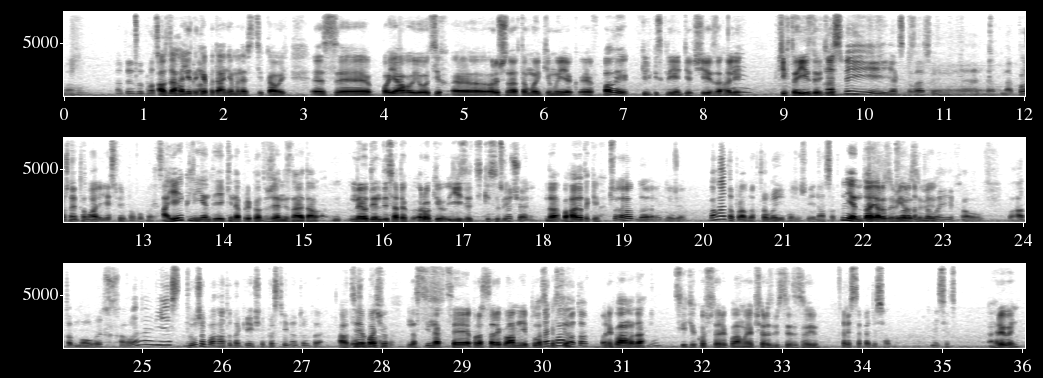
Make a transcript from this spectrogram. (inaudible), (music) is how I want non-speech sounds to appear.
А ти за 20 А взагалі таке питання мене цікавить. Е, З е, появою цих е, ручної автомойки мийок е, впали кількість клієнтів чи взагалі? Ті, хто їздив, ті... На свій, як сказати, е, на кожний товар є свій покупець. А є клієнти, які, наприклад, вже не знаю, там не один десяток років їздять тільки сюди. Звичайно. Да? Багато таких? Це, да, дуже. Багато, правда, хто виїхав, ж війна все. Ні, ну так, я розумію, Багато розумію. хто виїхав, багато нових, але є дуже багато таких, що постійно тут. да. А це я бачу на стінах, це просто рекламні плоскості. Реклама, так. Реклама, так? Да? Ну. Скільки коштує реклама, якщо розмістити свою 350 місяць. гривень?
